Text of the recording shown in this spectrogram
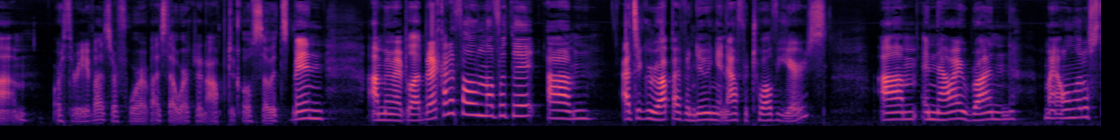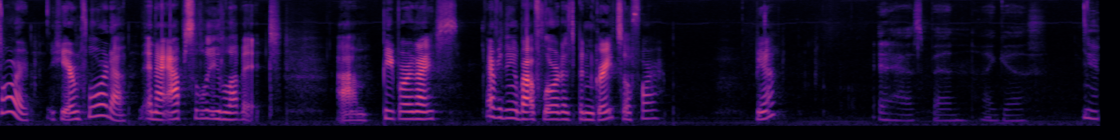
um, or three of us or four of us that worked in optical. So it's been um, in my blood, but I kind of fell in love with it. Um, as I grew up, I've been doing it now for 12 years. Um, and now I run my own little store here in Florida, and I absolutely love it. Um, people are nice. Everything about Florida has been great so far. Yeah. It has been, I guess. Yeah.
